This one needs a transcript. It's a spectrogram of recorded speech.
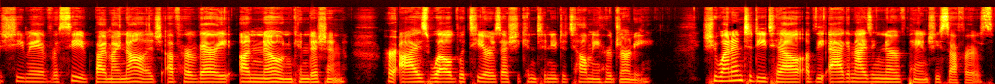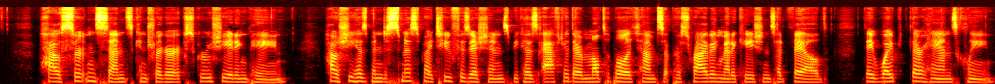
she may have received by my knowledge of her very unknown condition, her eyes welled with tears as she continued to tell me her journey. She went into detail of the agonizing nerve pain she suffers, how certain scents can trigger excruciating pain, how she has been dismissed by two physicians because after their multiple attempts at prescribing medications had failed, they wiped their hands clean.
